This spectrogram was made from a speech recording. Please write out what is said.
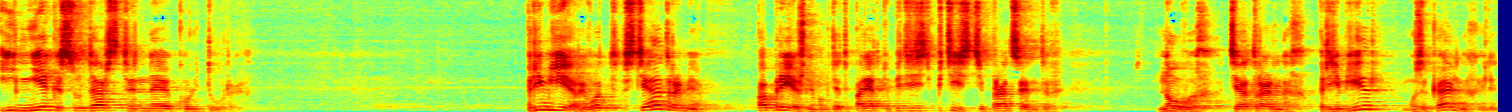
И негосударственная культура. Премьеры. Вот с театрами по-прежнему где-то порядка 50% новых театральных премьер, музыкальных или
